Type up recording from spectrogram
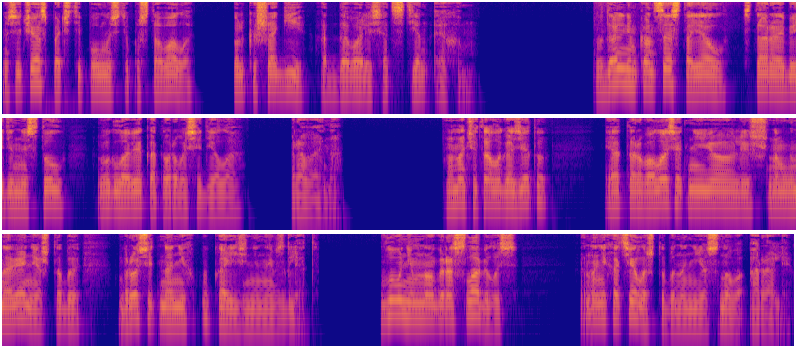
но сейчас почти полностью пустовала, только шаги отдавались от стен эхом. В дальнем конце стоял старый обеденный стол, во главе которого сидела Равена. Она читала газету и оторвалась от нее лишь на мгновение, чтобы бросить на них укоризненный взгляд. Лу немного расслабилась, она не хотела, чтобы на нее снова орали.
